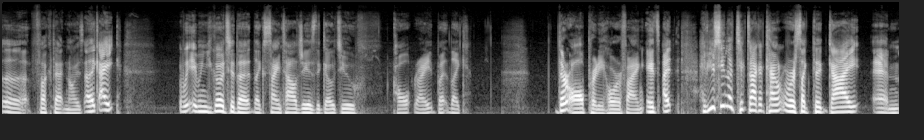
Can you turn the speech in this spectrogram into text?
ugh, fuck that noise. Like I, I mean, you go to the like Scientology is the go-to cult, right? But like, they're all pretty horrifying. It's I. Have you seen the TikTok account where it's like the guy? And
